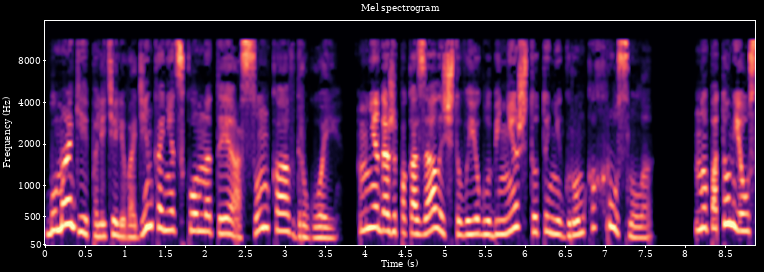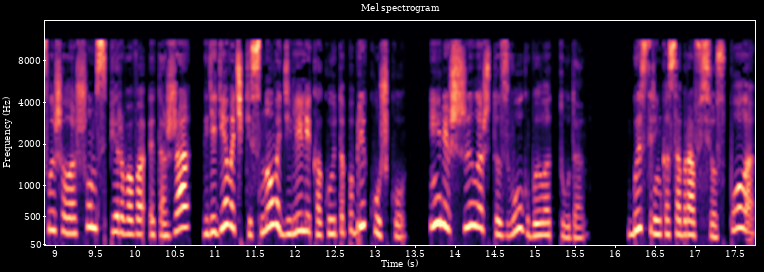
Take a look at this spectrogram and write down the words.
Бумаги полетели в один конец комнаты, а сумка — в другой. Мне даже показалось, что в ее глубине что-то негромко хрустнуло. Но потом я услышала шум с первого этажа, где девочки снова делили какую-то побрякушку, и решила, что звук был оттуда. Быстренько собрав все с пола,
